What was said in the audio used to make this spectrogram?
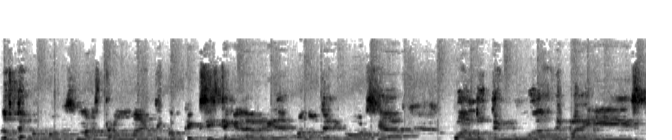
los temas más, más traumáticos que existen en la vida es cuando te divorcias, cuando te mudas de país,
